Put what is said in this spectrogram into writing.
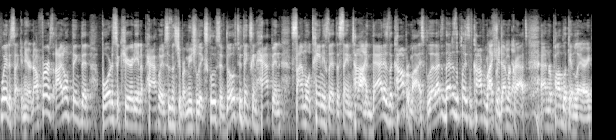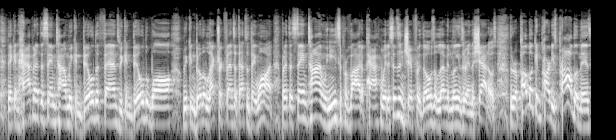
Wait a second here. Now, first, I don't think that border security and a pathway to citizenship are mutually exclusive. Those two things can happen simultaneously at the same time, Why? and that is the compromise. That is, that is the place of Why compromise for be done? Democrats and Republican, Larry. They can happen at the same time. We can build a fence, we can build a wall, we can build electric fence if that's what they want. But at the same time, we need to provide a pathway to citizenship for those 11 millions that are in the shadows. The Republican Party's problem is,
